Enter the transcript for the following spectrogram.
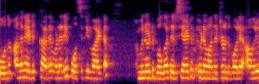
തോന്നും. അങ്ങനെ എടുക്കാതെ വളരെ പോസിറ്റീവായിട്ട് മുന്നോട്ട് പോകുക. തീർച്ചയായിട്ടും ഇവിടെ വന്നിട്ടുള്ളത് പോലെ ആ ഒരു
